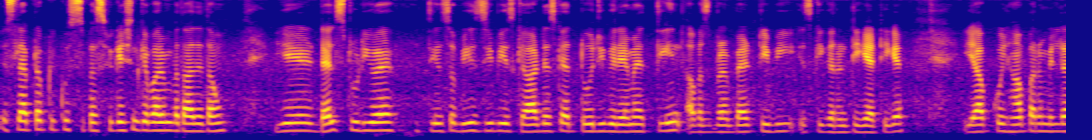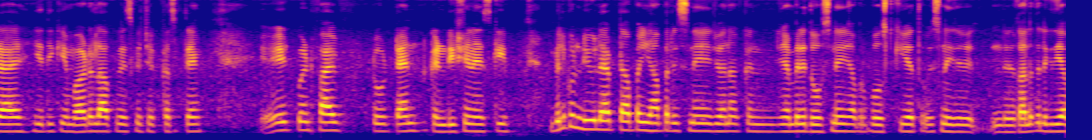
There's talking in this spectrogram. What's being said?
इस लैपटॉप की कुछ स्पेसिफिकेशन के बारे में बता देता हूँ। ये डेल स्टूडियो है, तीन सौ बीस जी बी इसके हार्ड डिस्क है टू जी बी रैम है, तीन अवर्स बैटरी भी इसकी गारंटी है, ठीक है? ये आपको यहाँ पर मिल रहा है। ये देखिए मॉडल आप इसको चेक कर सकते हैं। Eight point five two ten condition है इसकी। बिल्कुल न्यू लैपटॉप है, यहाँ पर इसने जो है ना मेरे दोस्त ने यहाँ पर पोस्ट किया तो इसने गलत लिख दिया।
